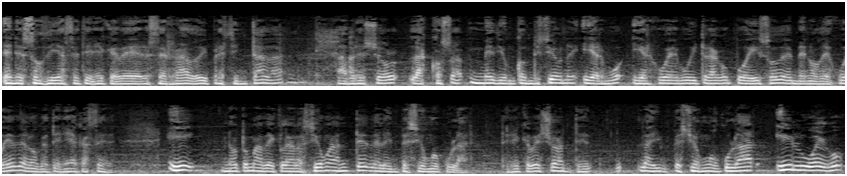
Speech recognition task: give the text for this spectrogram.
en esos días se tiene que ver cerrado y precintada, abre sol, las cosas medio en condiciones y el, y el juez Buitrago pues hizo de menos de juez de lo que tenía que hacer. Y no toma declaración antes de la inspección ocular. Tiene que ver eso antes la inspección ocular y luego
